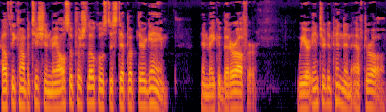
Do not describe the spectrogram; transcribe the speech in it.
Healthy competition may also push locals to step up their game and make a better offer. We are interdependent after all.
